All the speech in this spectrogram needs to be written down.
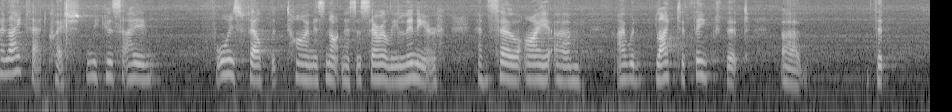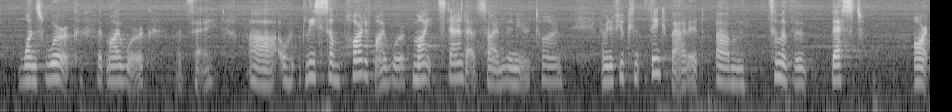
I like that question because I've always felt that time is not necessarily linear. And so I, um, I would like to think that, uh, that one's work, that my work, let's say, uh, or at least some part of my work might stand outside linear time. I mean, if you can think about it, um, some of the best art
